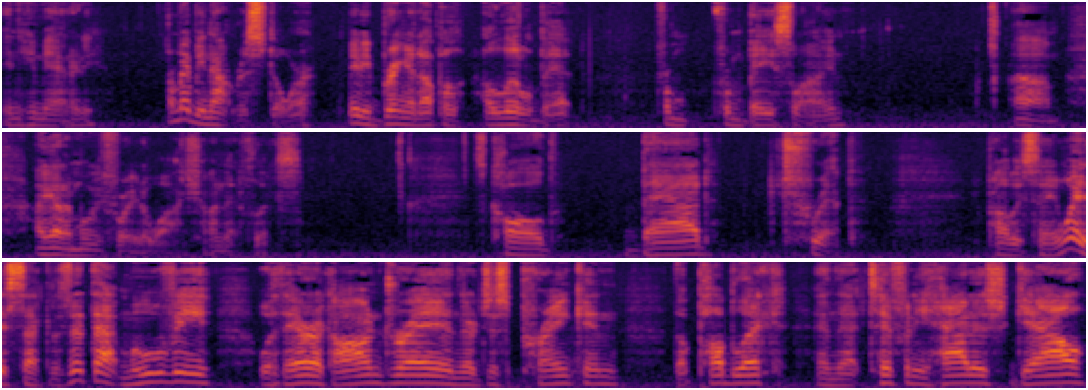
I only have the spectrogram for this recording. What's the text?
in humanity, or maybe not restore, maybe bring it up a, a little bit from from baseline. Um, I got a movie for you to watch on Netflix. It's called Bad Trip. Probably saying, wait a second, is it that movie with Eric Andre and they're just pranking the public and that Tiffany Haddish gal?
